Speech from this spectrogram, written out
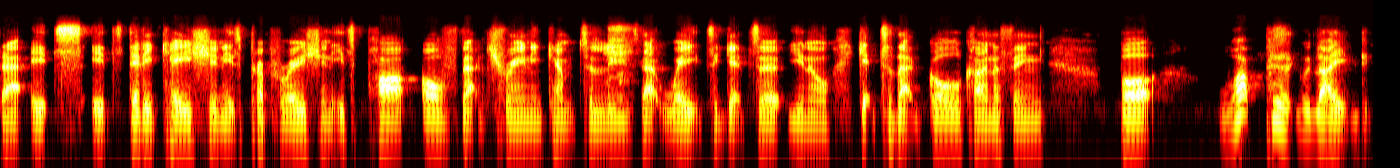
that it's it's dedication, it's preparation, it's part of that training camp to lose that weight to get to you know get to that goal kind of thing. But what like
